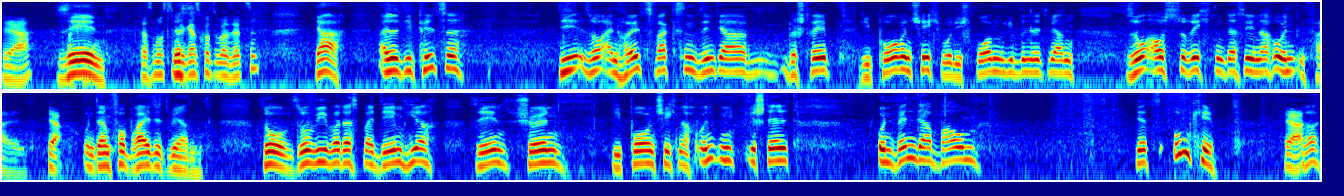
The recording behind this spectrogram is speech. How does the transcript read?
Ja, sehen. das musst du mir Das- ganz kurz übersetzen. Ja, also die Pilze, die so an Holz wachsen, sind ja bestrebt, die Porenschicht, wo die Sporen gebildet werden, so auszurichten, dass sie nach unten fallen. Ja. und dann verbreitet werden. So, so wie wir das bei dem hier sehen, schön die Porenschicht nach unten gestellt. Und wenn der Baum jetzt umkippt, Ja, ja,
